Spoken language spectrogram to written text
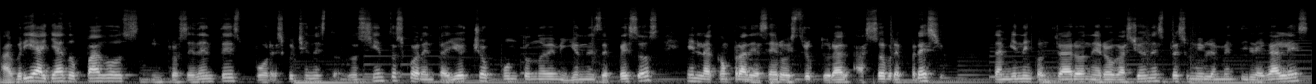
habría hallado pagos improcedentes por, escuchen esto, 248.9 millones de pesos en la compra de acero estructural a sobreprecio. También encontraron erogaciones presumiblemente ilegales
